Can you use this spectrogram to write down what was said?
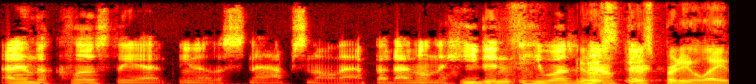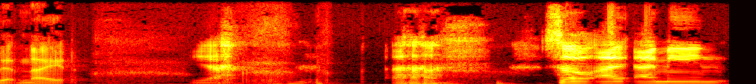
I didn't look closely at you know the snaps and all that, but I don't know. He didn't. He wasn't It was it was pretty late at night. Yeah. Uh, so I I mean,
